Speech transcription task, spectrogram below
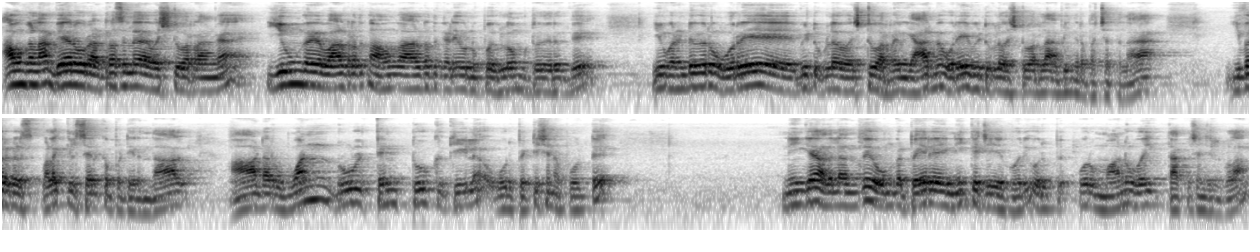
அவங்கெல்லாம் வேற ஒரு அட்ரஸில் வச்சுட்டு வர்றாங்க. இவங்க வாழ்கிறதுக்கும் அவங்க ஆள்றதுக்கு இடையே ஒரு முப்பது கிலோமீட்டர் இருக்குது இவங்க ரெண்டு பேரும் ஒரே வீட்டுக்குள்ளே வச்சுட்டு வர்றவங்க யாருமே ஒரே வீட்டுக்குள்ளே வச்சுட்டு வரல அப்படிங்கிற பட்சத்தில் இவர்கள் வழக்கில் சேர்க்கப்பட்டிருந்தால் ஆர்டர் ஒன் ரூல் டென் டூக்கு கீழே ஒரு பெட்டிஷனை போட்டு நீங்கள் அதில் வந்து உங்கள் பெயரை நீக்க செய்ய கோரி ஒரு பெ- ஒரு மனுவை தாக்கல் செஞ்சுருக்கலாம்.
